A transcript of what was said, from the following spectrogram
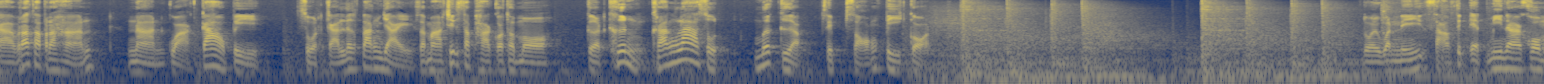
การรัฐประหารนานกว่า 9 ปี ส่วนการเลือกตั้งใหญ่สมาชิกสภากทม เกิดขึ้นครั้งล่าสุดเมื่อเกือบ 12 ปีก่อน โดยวันนี้ 31 มีนาคม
